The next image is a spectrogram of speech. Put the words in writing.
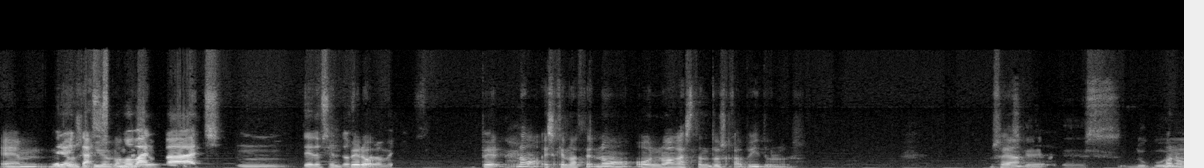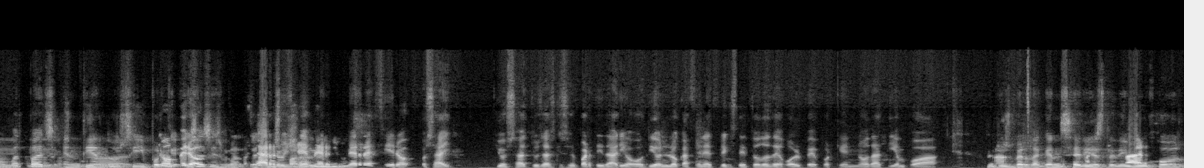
em, Pero en casos como Bad. Batch, mm, de dos en dos Pero- por lo menos. Pero, no, es que no hace, no, o no hagas tantos capítulos. O sea, Es que es Dooku bueno, y- Bad Batch entiendo, sí, porque No, pero, es más, O sea, Roger, me, me refiero, o sea, yo, o sea, tú sabes que soy partidario, odio en lo que hace Netflix de todo de golpe, porque no da tiempo a... Pero es verdad que en series de dibujos,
